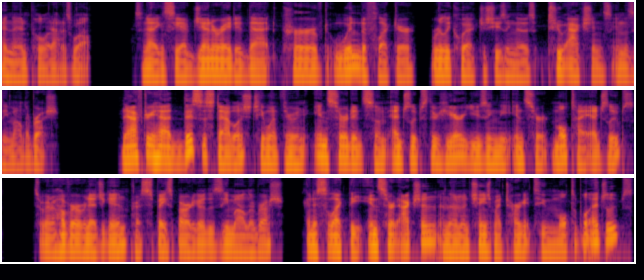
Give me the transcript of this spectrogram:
and then pull it out as well. So now you can see I've generated that curved wind deflector really quick just using those two actions in the ZModeler brush. Now after he had this established, he went through and inserted some edge loops through here using the insert multi-edge loops. So we're going to hover over an edge again, press spacebar to go to the ZModeler brush. I'm going to select the insert action, and then I'm going to change my target to multiple edge loops.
